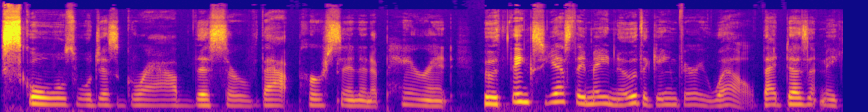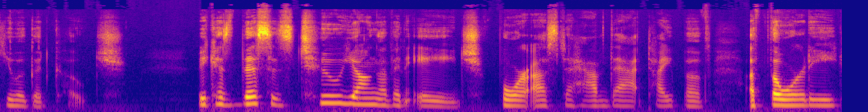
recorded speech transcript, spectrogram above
schools will just grab this or that person and a parent who thinks, yes, they may know the game very well. That doesn't make you a good coach because this is too young of an age for us to have that type of authority,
